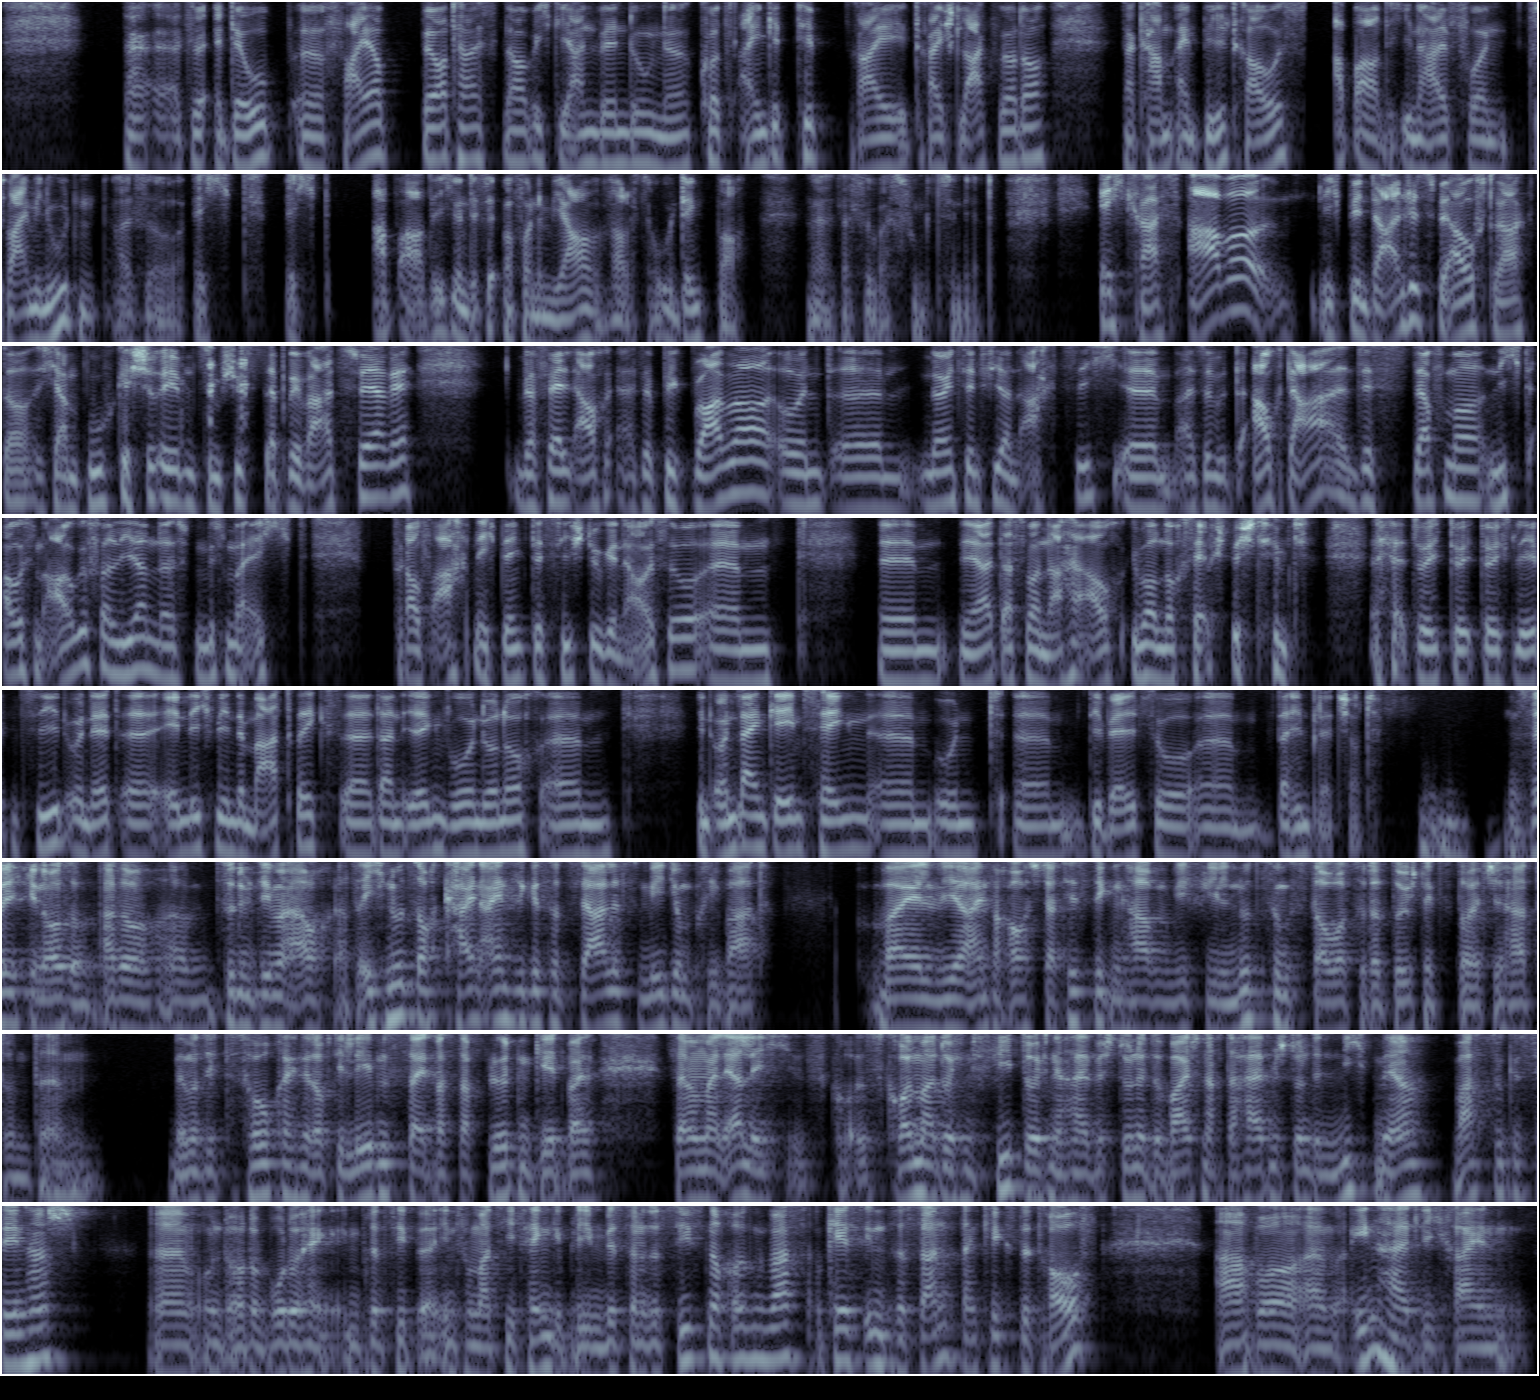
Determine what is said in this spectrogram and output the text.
also Adobe äh, Firebird heißt, glaube ich, die Anwendung, ne? kurz eingetippt, drei, drei Schlagwörter, da kam ein Bild raus, abartig innerhalb von zwei Minuten. Also echt, echt abartig und das hätte man vor einem Jahr, war das doch undenkbar, ne, dass sowas funktioniert. Echt krass. Aber ich bin Datenschutzbeauftragter. Ich habe ein Buch geschrieben zum Schutz der Privatsphäre. Mir fällt auch, also Big Brother und ähm, 1984, ähm, also auch da, das darf man nicht aus dem Auge verlieren. Das müssen wir echt drauf achten. Ich denke, das siehst du genauso. Ähm, ähm, ja, dass man nachher auch immer noch selbstbestimmt äh, durch, durch, durchs Leben zieht und nicht äh, ähnlich wie in der Matrix äh, dann irgendwo nur noch ähm, in Online-Games hängen ähm, und ähm, die Welt so ähm, dahin plätschert. Das sehe ich genauso. Also ähm, zu dem Thema auch. Also ich nutze auch kein einziges soziales Medium privat, weil wir einfach auch Statistiken haben, wie viel Nutzungsdauer so der Durchschnittsdeutsche hat und ähm, wenn man sich das hochrechnet auf die Lebenszeit, was da flöten geht, weil, sagen wir mal ehrlich, scroll mal durch ein Feed durch eine halbe Stunde, du weißt nach der halben Stunde nicht mehr, was du gesehen hast und oder wo du im Prinzip äh, informativ hängen geblieben bist, sondern du siehst noch irgendwas, okay, ist interessant, dann klickst du drauf, aber ähm, inhaltlich rein,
